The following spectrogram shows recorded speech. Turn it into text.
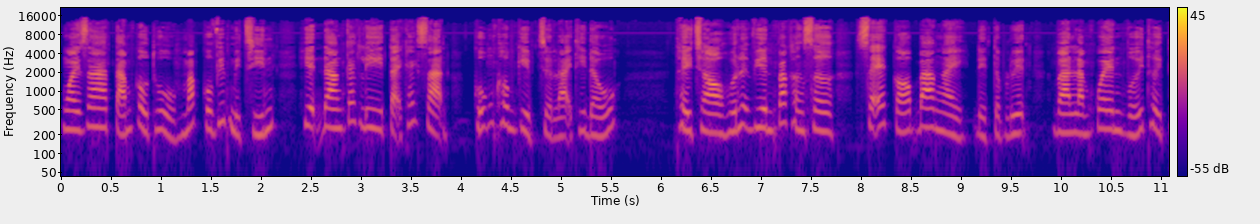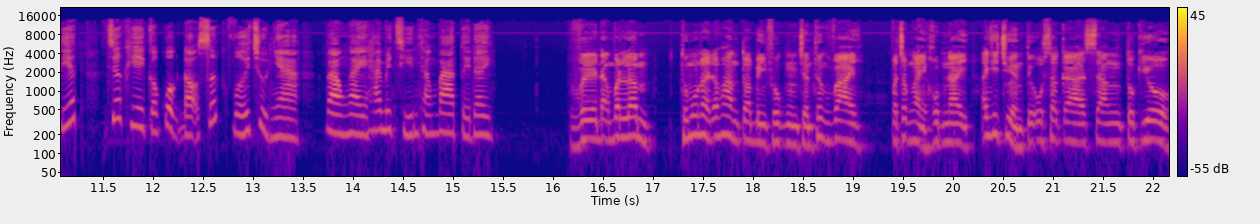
Ngoài ra, 8 cầu thủ mắc COVID-19 hiện đang cách ly tại khách sạn cũng không kịp trở lại thi đấu. Thầy trò huấn luyện viên Park Hang-seo sẽ có 3 ngày để tập luyện và làm quen với thời tiết trước khi có cuộc đọ sức với chủ nhà vào ngày 29 tháng 3 tới đây. Về Đặng Văn Lâm, thủ môn này đã hoàn toàn bình phục chấn thương vai và trong ngày hôm nay anh di chuyển từ Osaka sang Tokyo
